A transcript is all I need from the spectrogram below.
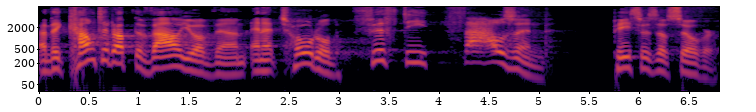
And they counted up the value of them, and it totaled 50,000 pieces of silver.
